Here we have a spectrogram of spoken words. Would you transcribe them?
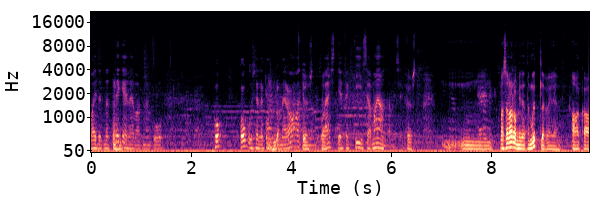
vaid et nad mhm. tegelevad mm -hmm. nagu kogu, kogu selle konglomeraadi just, nagu just. hästi efektiivse majandamisega. just mm, ma saan aru, mida ta mõtleb, on ju, aga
